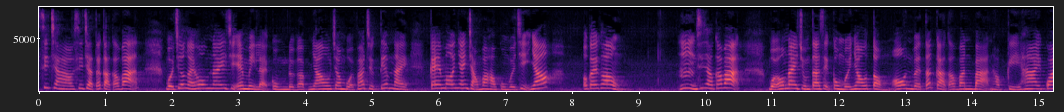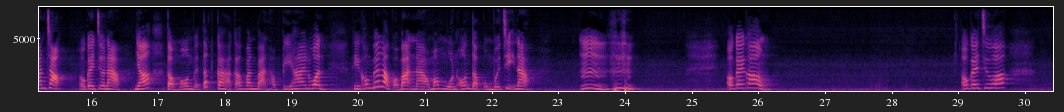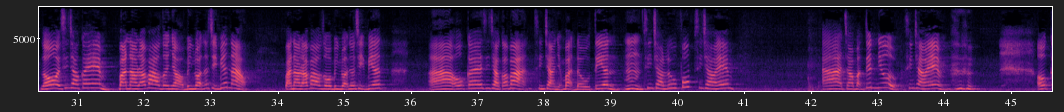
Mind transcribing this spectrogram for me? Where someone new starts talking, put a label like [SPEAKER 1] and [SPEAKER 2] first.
[SPEAKER 1] Xin chào, xin chào tất cả các bạn Buổi trưa ngày hôm nay chị em mình lại cùng được gặp nhau trong buổi phát trực tiếp này Các em ơi nhanh chóng vào học cùng với chị nhé Ok không? Ừ, xin chào các bạn Buổi hôm nay chúng ta sẽ cùng với nhau tổng ôn về tất cả các văn bản học kỳ 2 quan trọng Ok chưa nào? Nhớ, tổng ôn về tất cả các văn bản học kỳ 2 luôn Thì không biết là có bạn nào mong muốn ôn tập cùng với chị nào? Ừ Ok không? Ok chưa? Rồi, xin chào các em. Bạn nào đã vào rồi nhỏ Bình luận cho chị biết nào? Bạn nào đã vào rồi bình luận cho chị biết? À ok, xin chào các bạn. Xin chào những bạn đầu tiên. Ừ, Xin chào Lưu Phúc, xin chào em. À, chào bạn Tuyết Như. Xin chào em. Ok,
